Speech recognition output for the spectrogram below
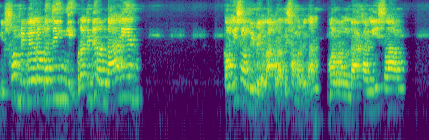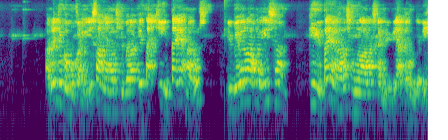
Islam dibela udah tinggi berarti direndahin. Kalau Islam dibela berarti sama dengan merendahkan Islam. Ada juga bukan Islam yang harus dibela kita kita yang harus dibela oleh Islam kita yang harus menyelaraskan diri agar menjadi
